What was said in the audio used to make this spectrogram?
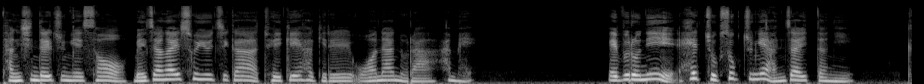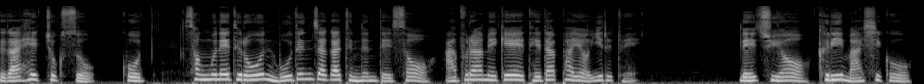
당신들 중에서 매장할 소유지가 되게 하기를 원하노라 하매. 에브론이 헷 족속 중에 앉아 있더니 그가 헷 족속 곧 성문에 들어온 모든 자가 듣는 데서 아브라함에게 대답하여 이르되 내 주여 그리 마시고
